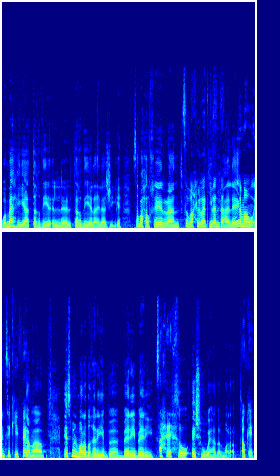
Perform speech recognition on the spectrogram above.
وما هي التغذية, التغذية العلاجية؟ صباح الخير رند صباح الورد رندا. حالك؟ تمام وأنت كيفك؟ تمام. اسم المرض غريب بيري بيري صحيح. so, إيش هو هذا المرض؟ أوكي.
